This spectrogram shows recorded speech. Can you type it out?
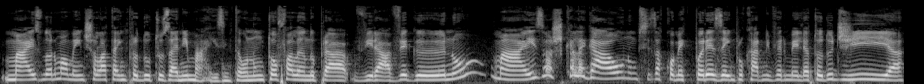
mas normalmente ela está em produtos animais. Então não estou falando para virar vegano, mas acho que é legal, não precisa comer, por exemplo, carne vermelha todo dia,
